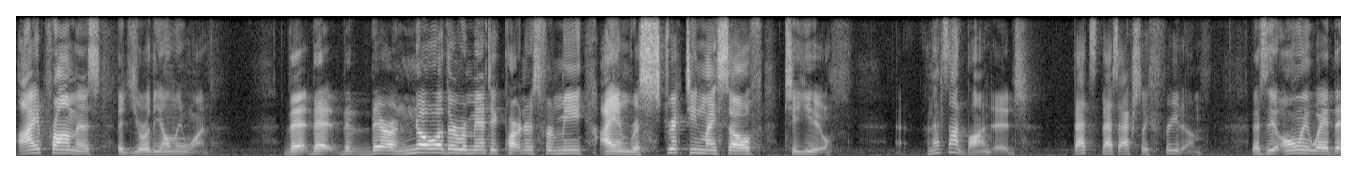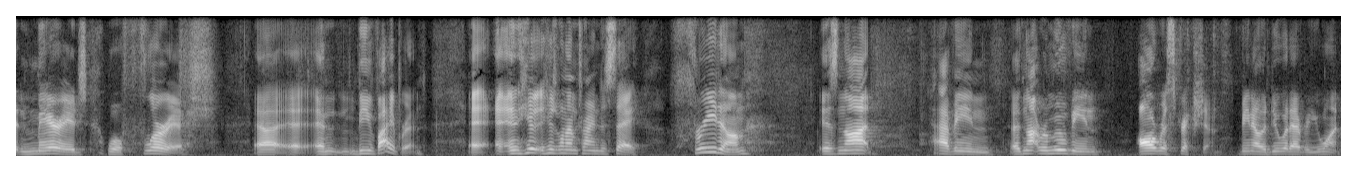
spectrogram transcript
I promise that you're the only one. That, that, that there are no other romantic partners for me. I am restricting myself to you. And that's not bondage, that's, that's actually freedom. That's the only way that marriage will flourish uh, and be vibrant. And here, here's what I'm trying to say freedom is not having, is not removing all restrictions, being able to do whatever you want.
